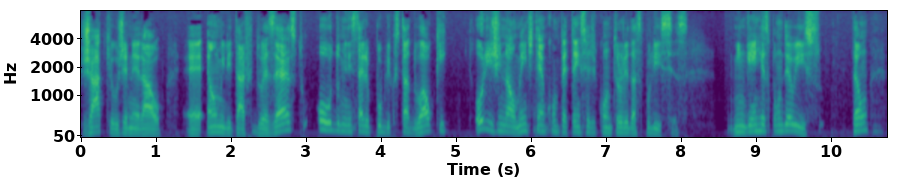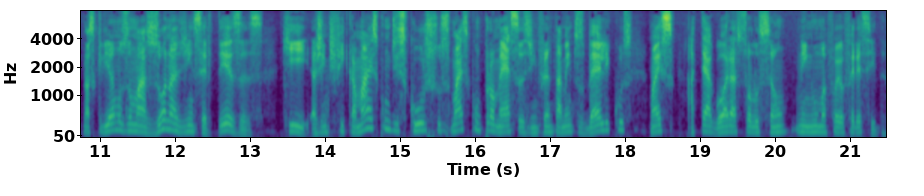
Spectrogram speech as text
já que o general é, é um militar do Exército, ou do Ministério Público Estadual, que originalmente tem a competência de controle das polícias? Ninguém respondeu isso. Então, nós criamos uma zona de incertezas que a gente fica mais com discursos, mais com promessas de enfrentamentos bélicos, mas até agora a solução nenhuma foi oferecida.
